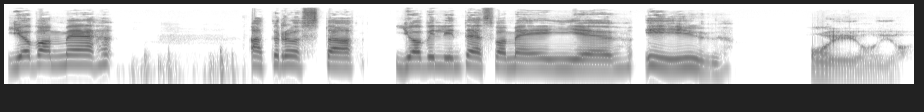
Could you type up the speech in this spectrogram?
jag var med att rösta. Jag vill inte ens vara med i EU. Oj, oj, oj.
